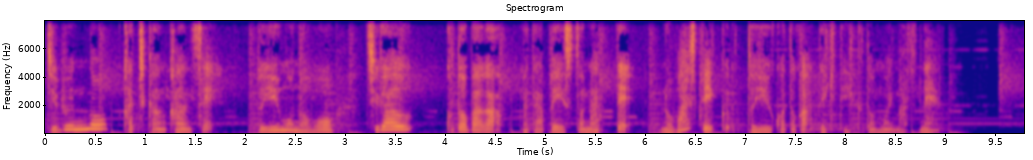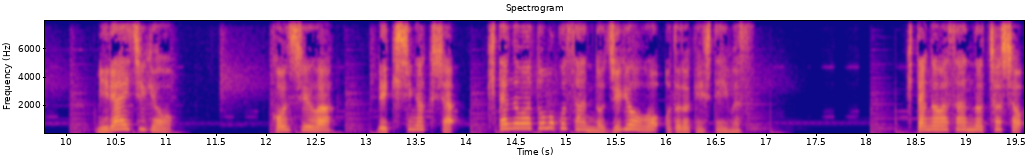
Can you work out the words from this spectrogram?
自分の価値観感性というものを違う言葉がまたベースとなって伸ばしていくということができていくと思いますね未来授業。今週は歴史学者北川智子さんの授業をお届けしています。北川さんの著書、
